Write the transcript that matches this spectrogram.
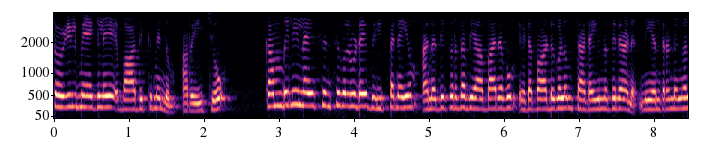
തൊഴിൽ മേഖലയെ ബാധിക്കുമെന്നും അറിയിച്ചു. കമ്പനി ലൈസൻസുകളുടെ വിൽപ്പനയും അനധികൃത വ്യാപാരവും ഇടപാടുകളും തടയുന്നതിനാണ് നിയന്ത്രണങ്ങൾ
